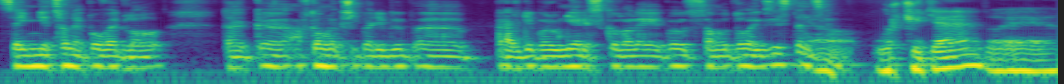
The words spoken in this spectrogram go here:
se jim něco nepovedlo, tak eh, a v tomhle případě by eh, pravděpodobně riskovali jako samotnou existenci. Jo, určitě, to je,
